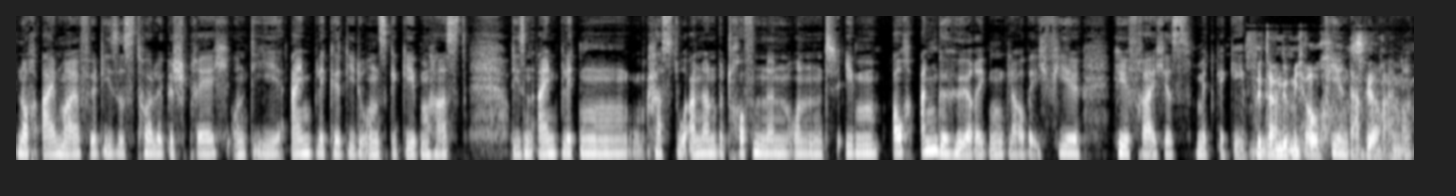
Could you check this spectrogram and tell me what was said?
Noch einmal für dieses tolle Gespräch und die Einblicke, die du uns gegeben hast. Diesen Einblicken hast du anderen Betroffenen und eben auch Angehörigen, glaube ich, viel Hilfreiches mitgegeben. Ich bedanke mich auch. Vielen Dank sehr. noch einmal.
